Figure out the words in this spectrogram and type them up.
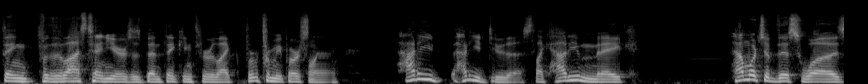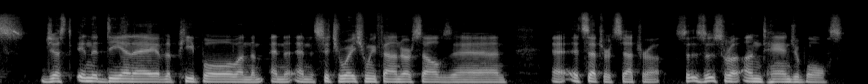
thing for the last 10 years has been thinking through like for, for me personally how do you how do you do this like how do you make how much of this was just in the dna of the people and the and the, and the situation we found ourselves in et cetera et cetera so it's sort of untangibles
